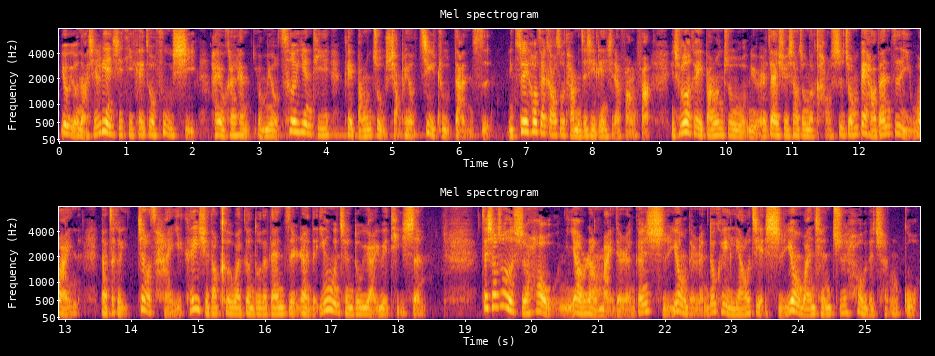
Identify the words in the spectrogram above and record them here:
又有哪些练习题可以做复习？还有看看有没有测验题可以帮助小朋友记住单字。你最后再告诉他们这些练习的方法，你除了可以帮助女儿在学校中的考试中背好单字以外呢，那这个教材也可以学到课外更多的单字，让你的英文程度越来越提升。在销售的时候，你要让买的人跟使用的人都可以了解使用完成之后的成果，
